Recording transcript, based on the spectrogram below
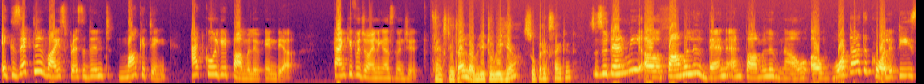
Executive Vice President Marketing at Colgate Palmolive India. Thank you for joining us, Gunjit. Thanks, Neeta. Lovely to be here. Super excited. So, so tell me, uh, Palmolive then and Palmolive now, uh, what are the qualities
